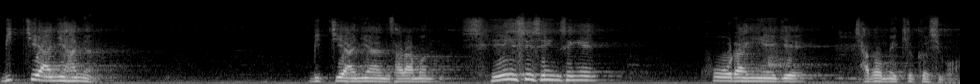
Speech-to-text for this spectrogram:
믿지 아니하면 믿지 아니한 사람은 세세생생의 호랑이에게 잡아먹힐 것이고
